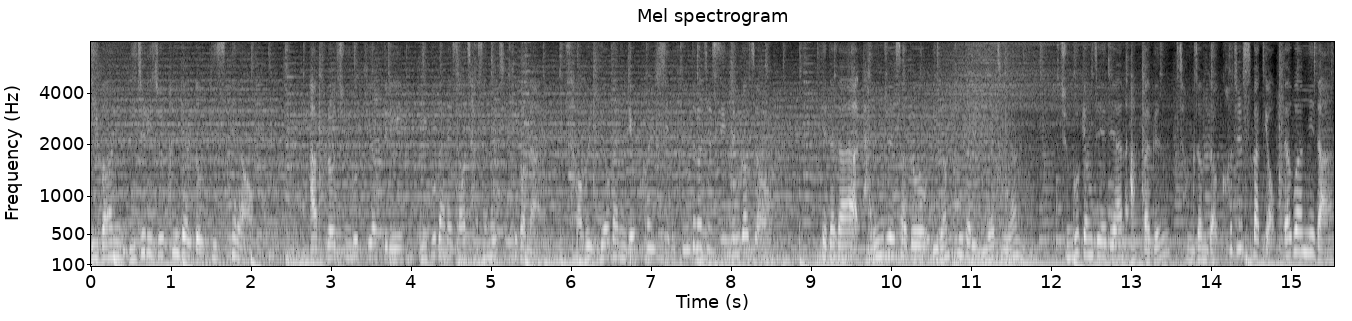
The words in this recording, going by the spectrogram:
이번 미주리주 판결도 비슷해요. 앞으로 중국 기업들이 미국 안에서 자산을 지키거나 사업을 이어가는 게 훨씬 힘들어질 수 있는 거죠. 게다가 다른 주에서도 이런 판결이 이어지면 중국 경제에 대한 압박은 점점 더 커질 수밖에 없다고 합니다.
